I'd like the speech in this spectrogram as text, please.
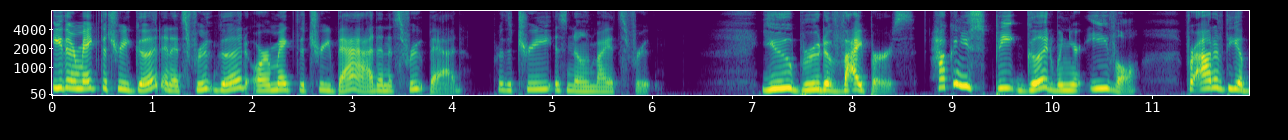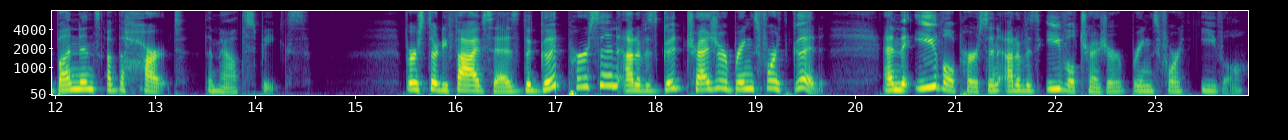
Either make the tree good and its fruit good, or make the tree bad and its fruit bad, for the tree is known by its fruit. You brood of vipers, how can you speak good when you're evil? For out of the abundance of the heart, the mouth speaks. Verse 35 says, The good person out of his good treasure brings forth good, and the evil person out of his evil treasure brings forth evil.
